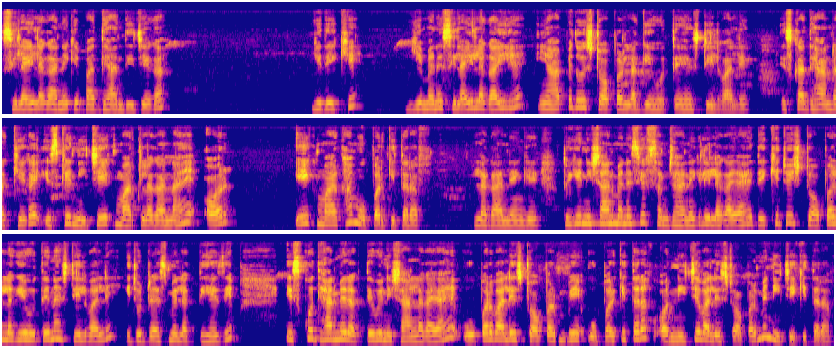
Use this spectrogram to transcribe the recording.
सिलाई लगाने के बाद ध्यान दीजिएगा। ये देखिए, ये मैंने सिलाई लगाई है। यहाँ पे दो स्टॉपर लगे होते हैं स्टील वाले। इसका ध्यान रखिएगा, इसके नीचे एक मार्क लगाना है और एक मार्क हम ऊपर की तरफ़। लगा लेंगे। तो ये निशान मैंने सिर्फ़ समझाने के लिए लगाया है। देखिए, जो स्टॉपर लगे होते हैं ना स्टील वाले, ये जो ड्रेस में लगती है जिप, इसको ध्यान में रखते हुए निशान लगाया है। ऊपर वाले स्टॉपर में ऊपर की तरफ़ और नीचे वाले स्टॉपर में नीचे की तरफ़।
